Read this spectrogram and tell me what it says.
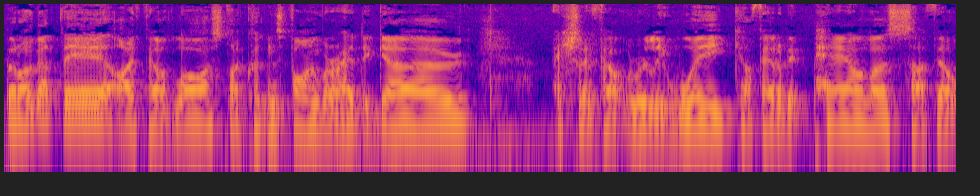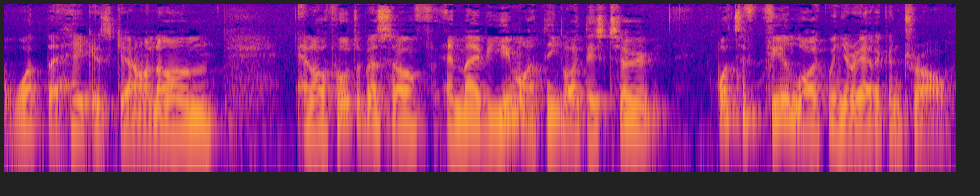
But I got there, I felt lost, I couldn't find where I had to go. Actually, I felt really weak. I felt a bit powerless. I felt, what the heck is going on? And I thought to myself, and maybe you might think like this too what's it feel like when you're out of control?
